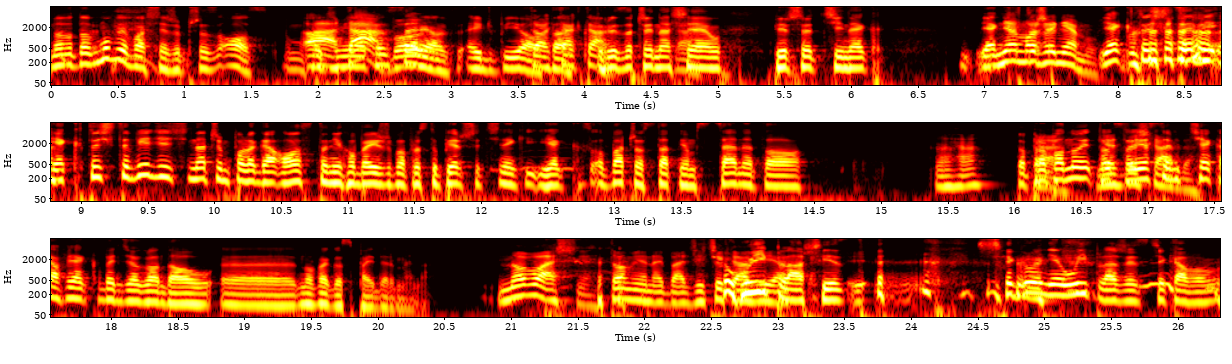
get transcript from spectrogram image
No to mówię właśnie, że przez OZ. Chodzi A, mi tak, o ten bo... serial HBO, tak, tak, tak, tak który zaczyna tak. się, pierwszy odcinek jak nie, kto, może nie mów. Jak ktoś, chce, jak ktoś chce wiedzieć, na czym polega OS, to niech obejrzy po prostu pierwszy odcinek i jak zobaczy ostatnią scenę, to... Aha. To proponuję, to, to jestem ciekaw, jak będzie oglądał e, nowego Spidermana. No właśnie, to mnie najbardziej ciekawi. Whiplash jest. Szczególnie Whiplash jest ciekawą.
